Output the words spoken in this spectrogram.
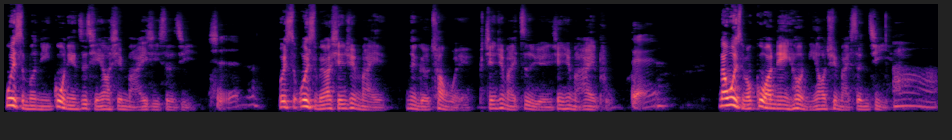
为什么你过年之前要先买 IC 设计？是？为什为什么要先去买那个创维，先去买智源，先去买爱普？对。那为什么过完年以后你要去买生技啊？”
